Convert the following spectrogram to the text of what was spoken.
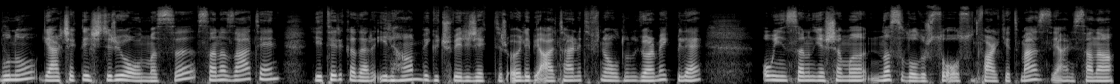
bunu gerçekleştiriyor olması sana zaten yeteri kadar ilham ve güç verecektir. Öyle bir alternatifin olduğunu görmek bile o insanın yaşamı nasıl olursa olsun fark etmez. Yani sana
